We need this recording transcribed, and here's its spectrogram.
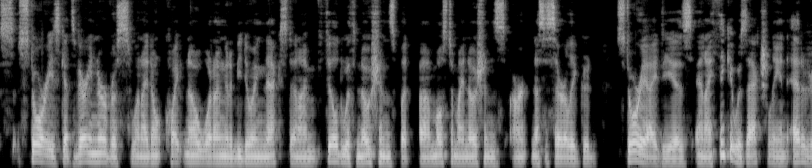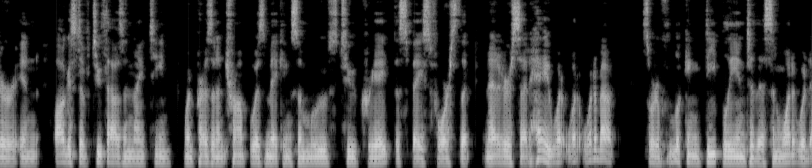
stories gets very nervous when I don't quite know what I'm going to be doing next. And I'm filled with notions, but uh, most of my notions aren't necessarily good story ideas. And I think it was actually an editor in August of 2019 when President Trump was making some moves to create the Space Force that an editor said, Hey, what, what, what about sort of looking deeply into this and what it would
